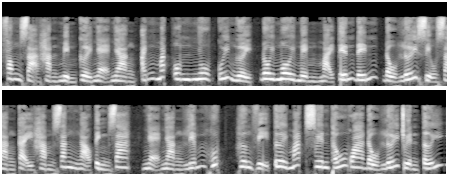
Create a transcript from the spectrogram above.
Phong dạ hàn mỉm cười nhẹ nhàng, ánh mắt ôn nhu cúi người, đôi môi mềm mại tiến đến, đầu lưới dịu dàng cậy hàm răng ngạo tình ra, nhẹ nhàng liếm hút, hương vị tươi mát xuyên thấu qua đầu lưới truyền tới.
